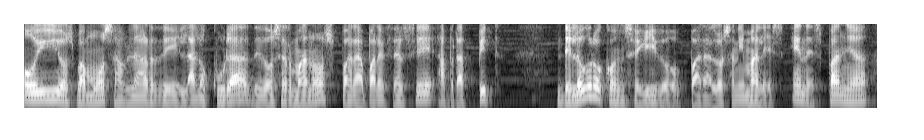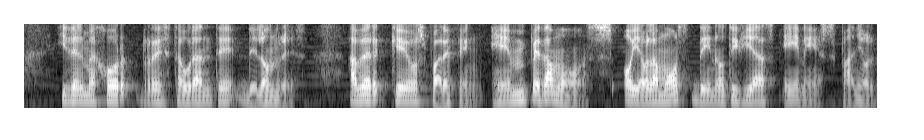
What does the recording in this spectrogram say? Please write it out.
Hoy os vamos a hablar de la locura de dos hermanos para parecerse a Brad Pitt, del logro conseguido para los animales en España y del mejor restaurante de Londres. A ver qué os parecen. Empezamos. Hoy hablamos de noticias en español.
